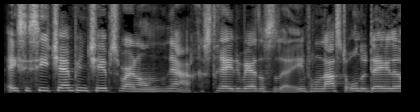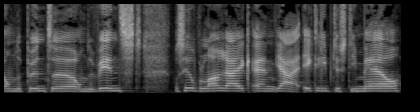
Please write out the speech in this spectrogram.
ACC Championships, waar dan ja, gestreden werd als een van de laatste onderdelen om de punten, om de winst. Dat was heel belangrijk. En ja, ik liep dus die mijl,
